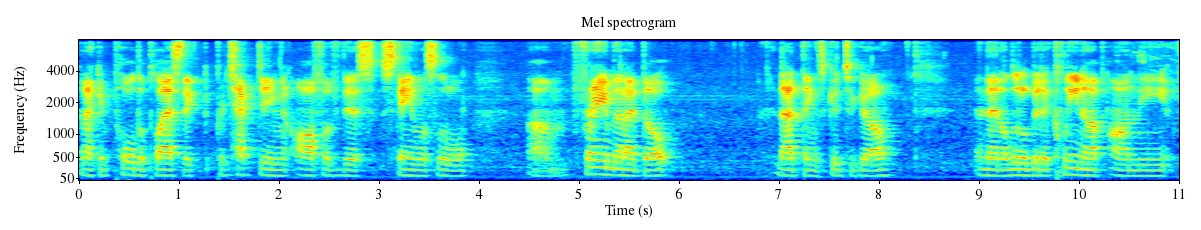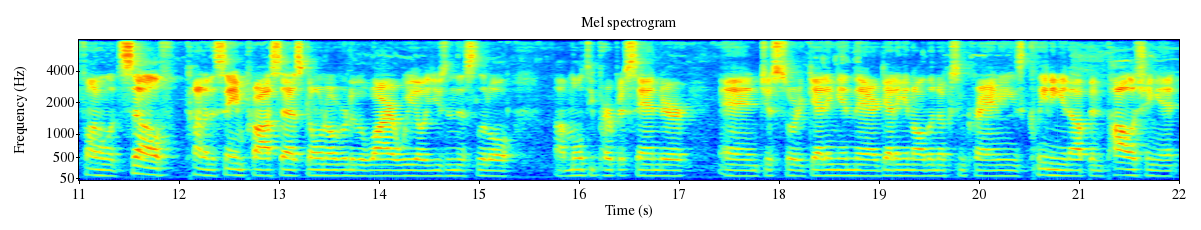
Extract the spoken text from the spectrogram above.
And I can pull the plastic protecting off of this stainless little um, frame that I built. That thing's good to go. and then a little bit of cleanup on the funnel itself. Kind of the same process, going over to the wire wheel using this little uh, multi-purpose sander and just sort of getting in there, getting in all the nooks and crannies, cleaning it up and polishing it.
